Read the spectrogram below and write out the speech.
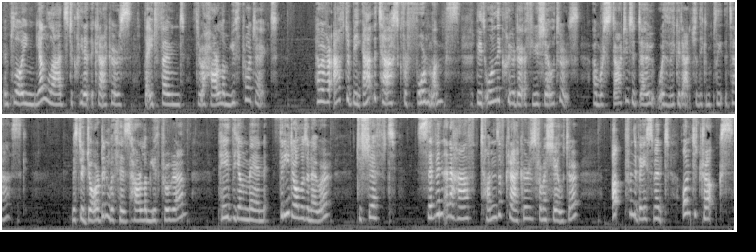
employing young lads to clear out the crackers that he'd found through a Harlem youth project. However, after being at the task for four months, they'd only cleared out a few shelters and were starting to doubt whether they could actually complete the task. Mr. Jordan, with his Harlem Youth Programme, paid the young men $3 an hour to shift seven and a half tons of crackers from a shelter up from the basement onto trucks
